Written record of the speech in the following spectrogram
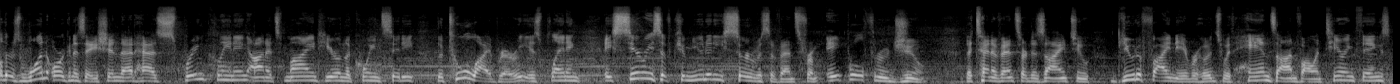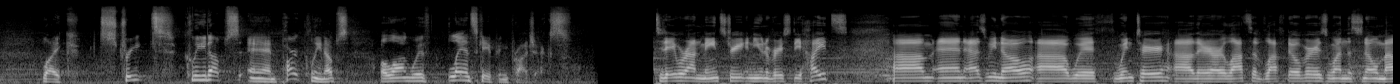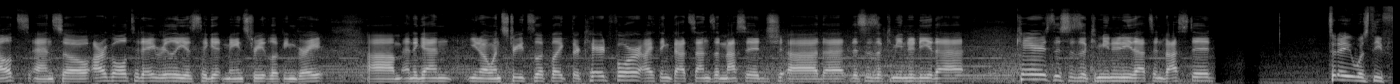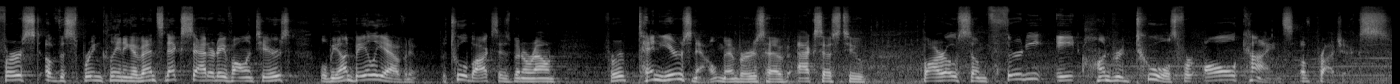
Well, there's one organization that has spring cleaning on its mind here in the Queen City. The Tool Library is planning a series of community service events from April through June. The 10 events are designed to beautify neighborhoods with hands-on volunteering things like street cleanups and park cleanups, along with landscaping projects. Today we're on Main Street in University Heights, um, and as we know, uh, with winter, uh, there are lots of leftovers when the snow melts, and so our goal today really is to get Main Street looking great. Um, and again, you know, when streets look like they're cared for, I think that sends a message uh, that this is a community that cares, this is a community that's invested. Today was the first of the spring cleaning events. Next Saturday, volunteers will be on Bailey Avenue. The toolbox has been around for 10 years now, members have access to borrow some 3,800 tools for all kinds of projects.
